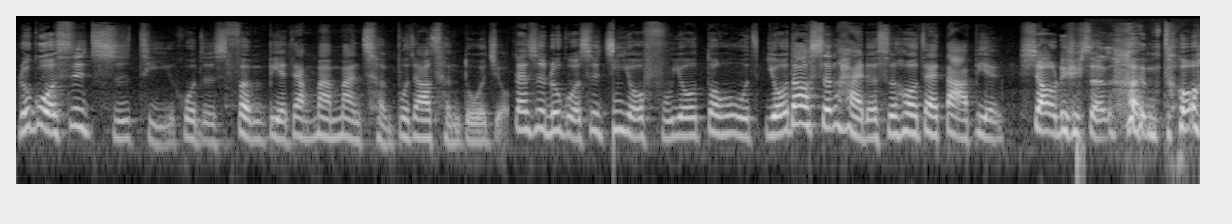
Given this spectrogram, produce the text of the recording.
如果是尸体或者是粪便这样慢慢沉，不知道沉多久。但是如果是经由浮游动物游到深海的时候再大便，效率省很多。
